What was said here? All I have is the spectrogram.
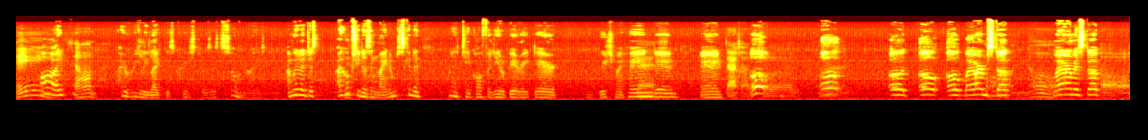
take Oh, I- some. I really like these crystals. It's so nice. I'm gonna just. I hope she doesn't mind. I'm just gonna. I'm gonna take off a little bit right there. Reach my hand Yes. in and. That's a Oh! Oh! Oh! Oh! Oh! My arm's stuck. Oh, no. My arm is stuck. Oh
